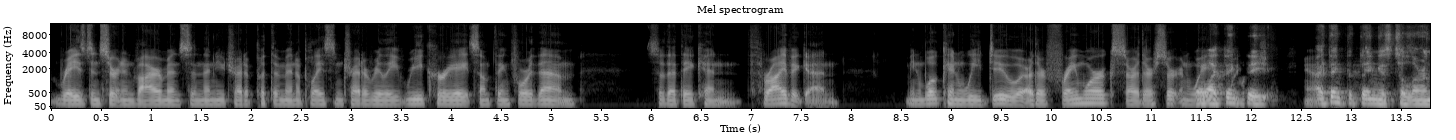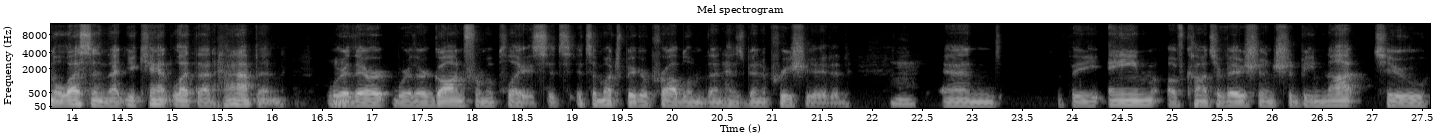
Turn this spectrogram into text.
raised in certain environments, and then you try to put them in a place and try to really recreate something for them so that they can thrive again. I mean, what can we do? Are there frameworks? Are there certain ways? Well, I think the yeah. I think the thing is to learn the lesson that you can't let that happen where they're where they're gone from a place. It's it's a much bigger problem than has been appreciated. Mm. And the aim of conservation should be not to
